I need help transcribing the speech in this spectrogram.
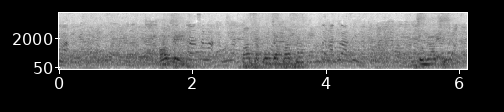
wazima. Okay. Pasa kuja pasa. Mtu anajua wazima. Mchungaji.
